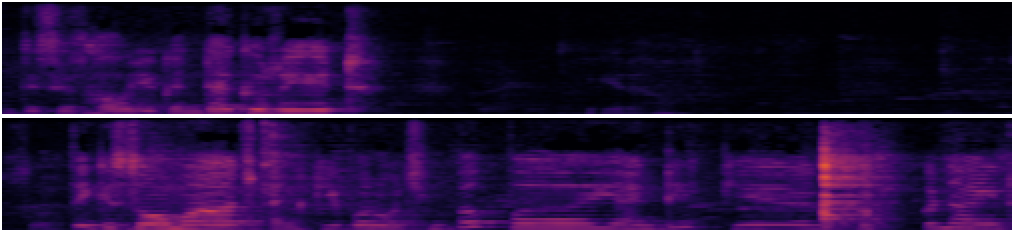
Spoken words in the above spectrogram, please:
This is how you can decorate thank you so much and keep on watching. Bye bye and take care. Good night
